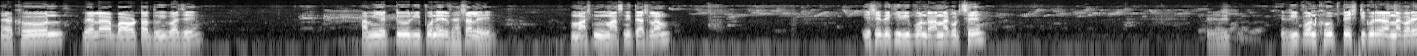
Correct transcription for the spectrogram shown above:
এখন বেলা বারোটা দুই বাজে। আমি একটু রিপনের ভেসালে মাছ মাছ নিতে আসলাম। এসে দেখি রিপন রান্না করছে। রিপন খুব টেস্টি করে রান্না করে।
